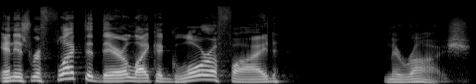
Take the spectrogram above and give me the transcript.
and is reflected there like a glorified mirage.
